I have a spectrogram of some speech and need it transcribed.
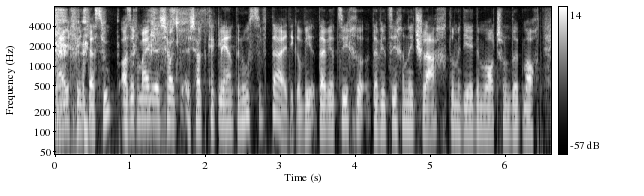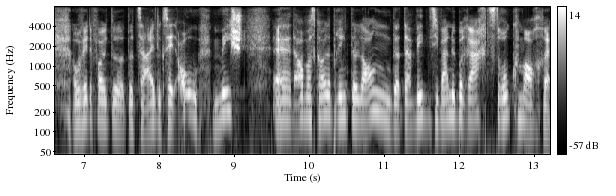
Nein, ich finde das super. Also ich meine, es ist halt, es ist halt kein gelernter Außenverteidiger. Der wird, sicher, der wird sicher nicht schlechter mit jedem Match, den er dort macht. Aber auf jeden Fall, der, der Zeidler sagt, oh, Mist, äh, der Abascal bringt er lang, der, der will, sie wollen über rechts Druck machen.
